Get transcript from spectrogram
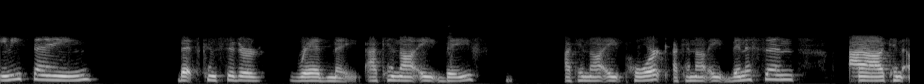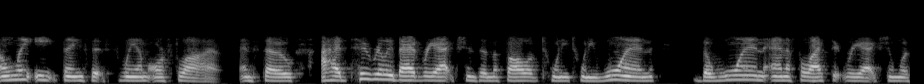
anything that's considered red meat. I cannot eat beef. I cannot eat pork. I cannot eat venison. I can only eat things that swim or fly. And so I had two really bad reactions in the fall of 2021. The one anaphylactic reaction was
